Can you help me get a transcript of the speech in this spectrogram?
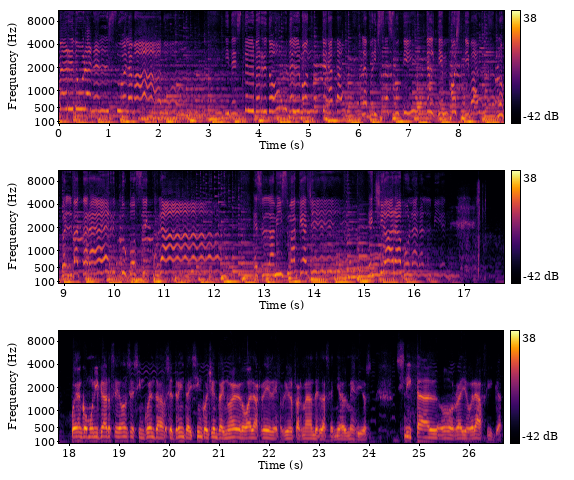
perdura en el suelo amado. Y desde el verdor del monte natal, la brisa sutil del tiempo estival nos vuelve a traer tu voz secular. Es la misma que ayer echara a volar al Pueden comunicarse 11 50 11 35 89 o a las redes Gabriel Fernández, la señal medios sindical o radiográfica.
